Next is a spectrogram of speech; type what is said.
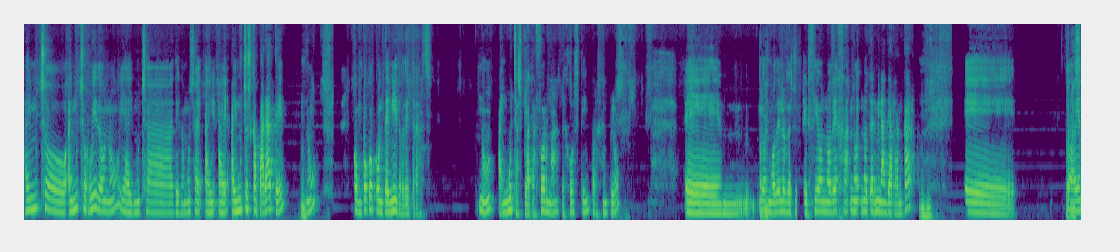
hay, mucho, hay mucho ruido, ¿no? Y hay mucha, digamos, hay, mucho escaparate, ¿no? Con poco contenido detrás, ¿no? Hay muchas plataformas de hosting, por ejemplo, eh, los modelos de suscripción no, deja, no, no terminan de arrancar. Eh, también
